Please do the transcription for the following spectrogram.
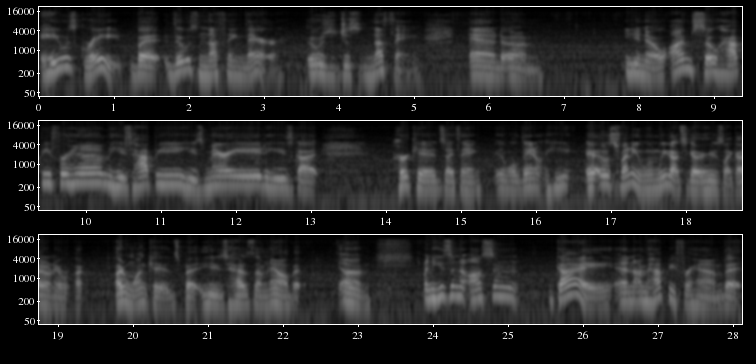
he was great, but there was nothing there. It was just nothing. And, um, you know, I'm so happy for him. He's happy. He's married. He's got her kids, I think. Well, they don't. He. It was funny when we got together. He was like, "I don't ever. I, I don't want kids, but he has them now. But um, and he's an awesome guy, and I'm happy for him. But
